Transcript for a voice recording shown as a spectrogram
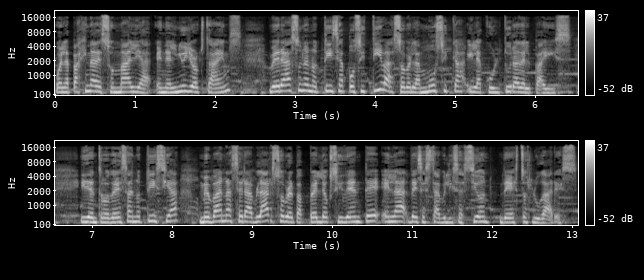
o en la página de Somalia en el New York Times, verás una noticia positiva sobre la música y la cultura del país. Y dentro de esa noticia me van a hacer hablar sobre el papel de Occidente en la desestabilización de estos lugares.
